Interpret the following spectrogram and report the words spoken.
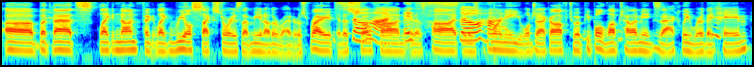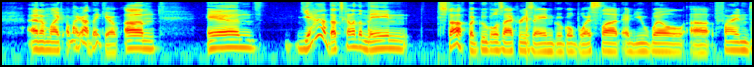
Uh, but that's like non-fic, like real sex stories that me and other writers write. It is So so, fun. it It's hot. so it is horny. hot. You will jack off to it. People love telling me exactly where they came, and I'm like, oh my god, thank you. Um, and yeah, that's kind of the main stuff. But Google Zachary Zane, Google Boy Slut, and you will uh, find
